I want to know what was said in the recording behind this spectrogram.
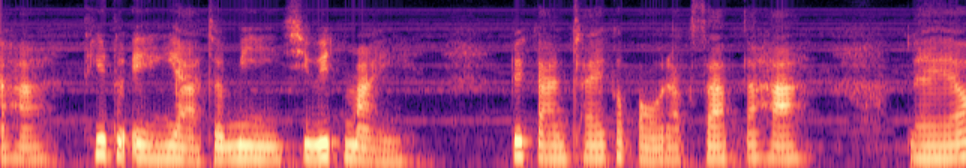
นะคะ ที่ตัวเองอยากจะมีชีวิตใหม่ ด้วยการใช้กระเป๋าดักซับนะคะ แล้ว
